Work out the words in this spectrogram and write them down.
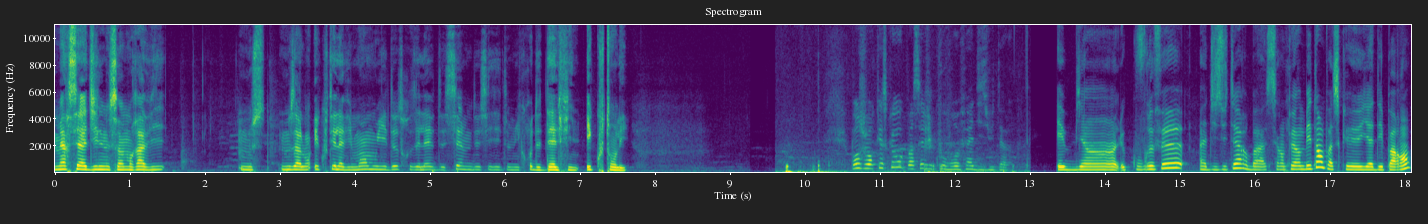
Merci Adil, nous sommes ravis. Nous, allons écouter la vie moins mouillée d'autres élèves de CM2 c'est au micro de Delphine. Écoutons-les. Bonjour, qu'est-ce que vous pensez du couvre-feu à 18h Eh bien, le couvre-feu à 18h, bah, c'est un peu embêtant parce qu'il y a des parents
